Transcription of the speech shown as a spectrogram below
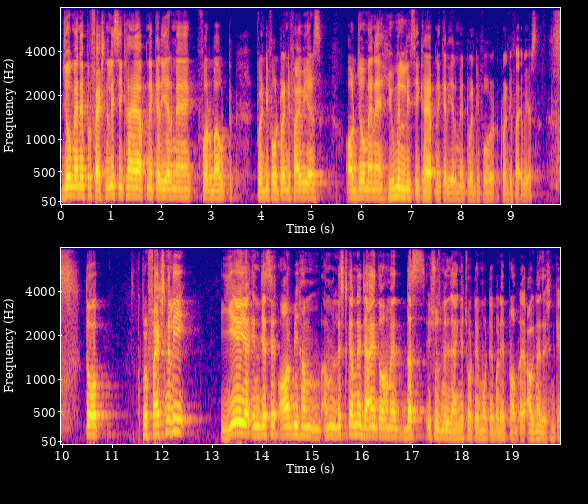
जो मैंने प्रोफेशनली सीखा है अपने करियर में फॉर अबाउट 24 25 इयर्स और जो मैंने ह्यूमनली सीखा है अपने करियर में 24 25 इयर्स तो प्रोफेशनली ये या इन जैसे और भी हम हम लिस्ट करने जाएँ तो हमें 10 इश्यूज़ मिल जाएँगे छोटे, मोटे, बड़े ऑर्गेनाइजेशन के।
